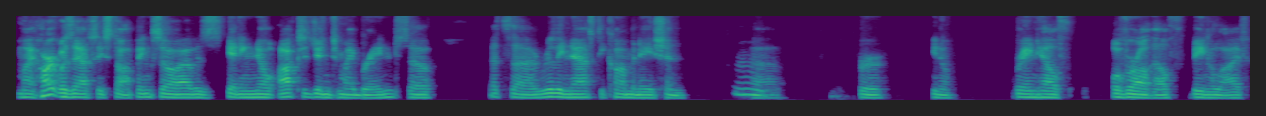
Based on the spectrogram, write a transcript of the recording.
my heart was actually stopping, so I was getting no oxygen to my brain. So that's a really nasty combination mm. uh, for you know brain health, overall health, being alive.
